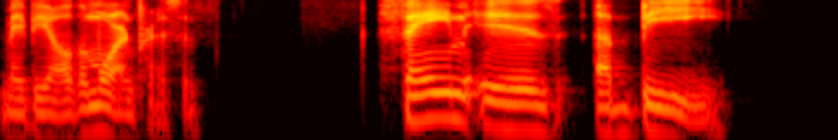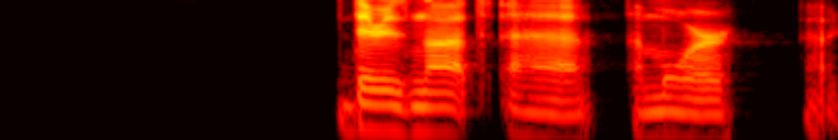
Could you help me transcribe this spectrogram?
maybe all the more impressive. Fame is a bee there is not uh, a more uh,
